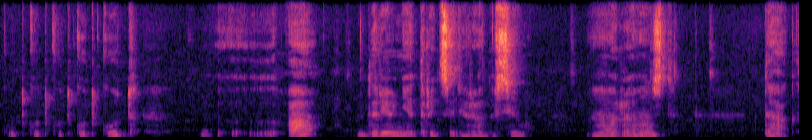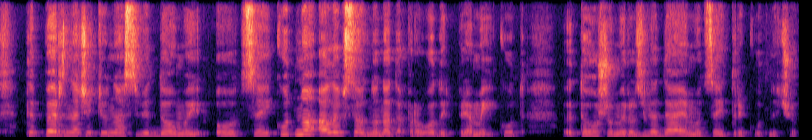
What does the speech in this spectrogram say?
Кут, кут, кут, кут, кут. А дорівнює 30 градусів. Гаразд. Так, тепер, значить, у нас відомий оцей кут, ну, але все одно треба проводити прямий кут, е, того, що ми розглядаємо цей трикутничок.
